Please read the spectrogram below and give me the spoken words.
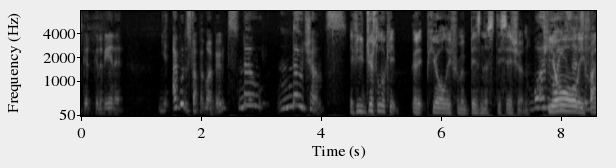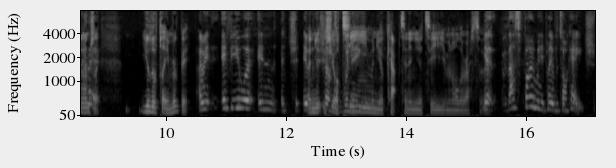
to be in it, I wouldn't strap at my boots. No, no chance. If you just look at, at it purely from a business decision, What purely sense to look at financially, you love playing rugby, I mean, if you were in, a ch- in and you, it's your winning- team, and your captain captaining your team, and all the rest of Yeah, it. that's fine when you're playing for Talk H,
